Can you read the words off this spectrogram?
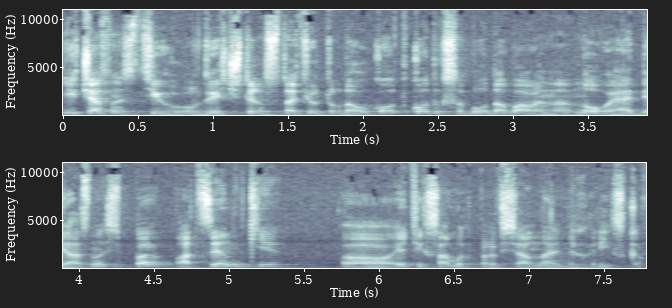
И в частности, в 214 статью Трудового кодекса была добавлена новая обязанность по оценке этих самых профессиональных рисков.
